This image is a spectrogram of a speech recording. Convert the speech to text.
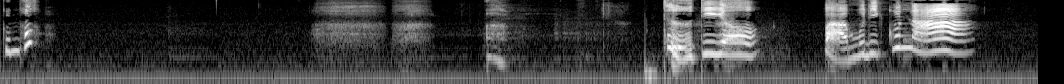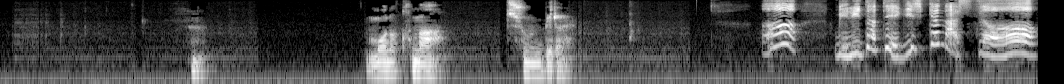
끝나? 드디어 마무리구나. 모노쿠마, 준비를. 어, 미리 다 대기시켜놨어.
